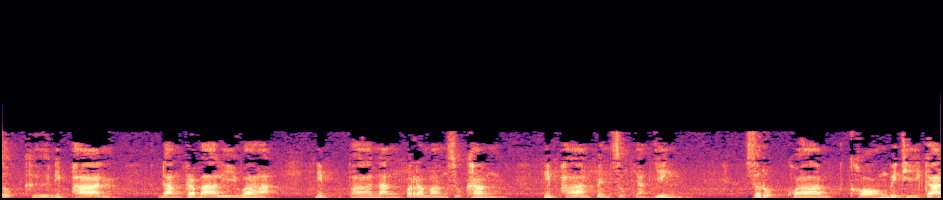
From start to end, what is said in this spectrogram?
สุขคือนิพพาน ดังพระบาลีว่า นิพพานังปรมังสุขขัง นิพพานเป็นสุขอย่างยิ่ง สรุปความของวิถีการ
